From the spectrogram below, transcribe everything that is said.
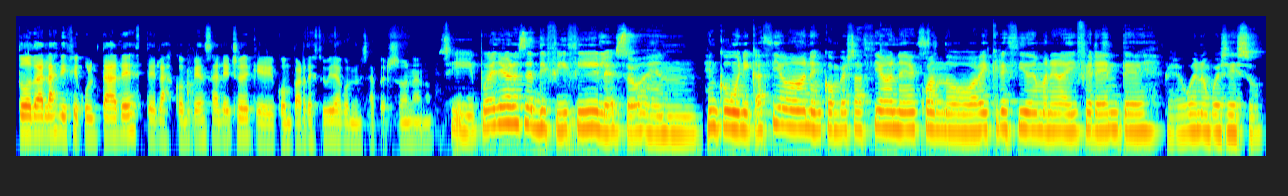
todas las dificultades te las compensa el hecho de que compartes tu vida con esa persona, ¿no? Sí, puede llegar a ser difícil eso en, en comunicación, en conversaciones, cuando habéis crecido de manera diferente, pero bueno, pues eso,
